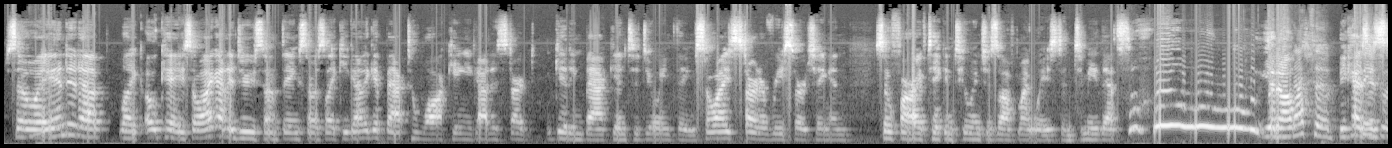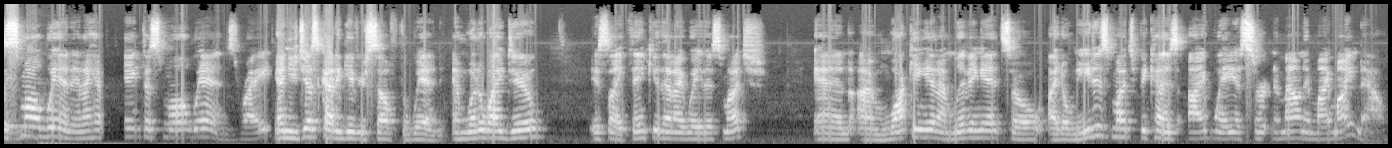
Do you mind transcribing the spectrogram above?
So I ended up like, okay, so I got to do something. So it's like, you got to get back to walking. You got to start getting back into doing things. So I started researching, and so far I've taken two inches off my waist, and to me that's, you know, that's a because it's win. a small win, and I have to take the small wins, right? And you just got to give yourself the win. And what do I do? It's like, thank you that I weigh this much and I'm walking it, I'm living it, so I don't need as much because I weigh a certain amount in my mind now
